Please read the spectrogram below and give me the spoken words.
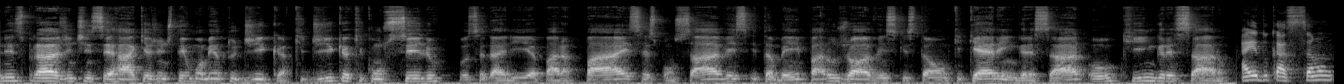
Denise, para a gente encerrar aqui, a gente tem um momento dica. Que dica, que conselho você daria para pais responsáveis e também para os jovens que estão, que querem ingressar ou que ingressaram? A educação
